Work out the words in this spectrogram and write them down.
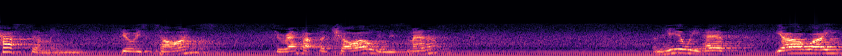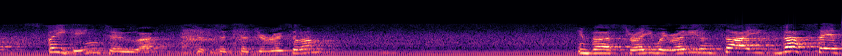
custom in Jewish times to wrap up the child in this manner. And here we have Yahweh speaking to, uh, to, to, to Jerusalem. In verse 3 we read, And say, Thus saith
